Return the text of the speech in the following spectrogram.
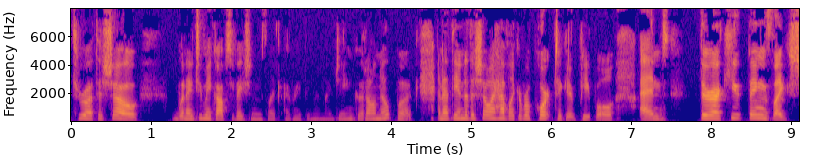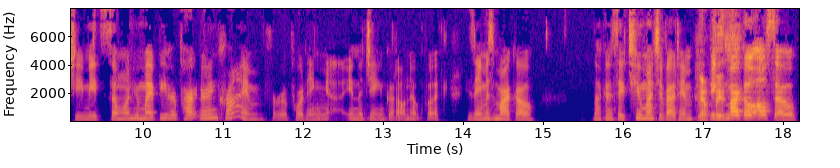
throughout the show, when I do make observations, like I write them in my Jane Goodall notebook. And at the end of the show, I have like a report to give people. And there are cute things like she meets someone who might be her partner in crime for reporting in the Jane Goodall notebook. His name is Marco. Not going to say too much about him No, because please. Marco also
